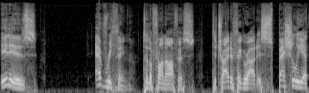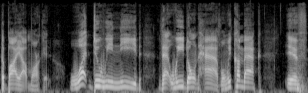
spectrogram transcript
It is everything to the front office to try to figure out, especially at the buyout market, what do we need that we don't have? When we come back, if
